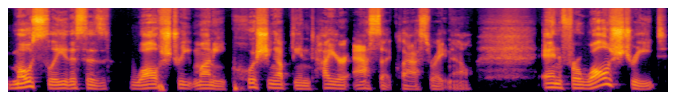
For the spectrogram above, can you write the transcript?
Mostly, this is Wall Street money pushing up the entire asset class right now. And for Wall Street,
